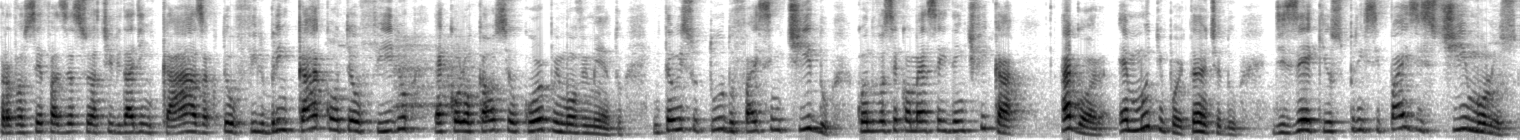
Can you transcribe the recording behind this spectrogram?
para você fazer a sua atividade em casa com o teu filho, brincar com o teu filho é colocar o seu corpo em movimento. Então isso tudo faz sentido quando você começa a identificar. Agora, é muito importante, Edu, dizer que os principais estímulos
